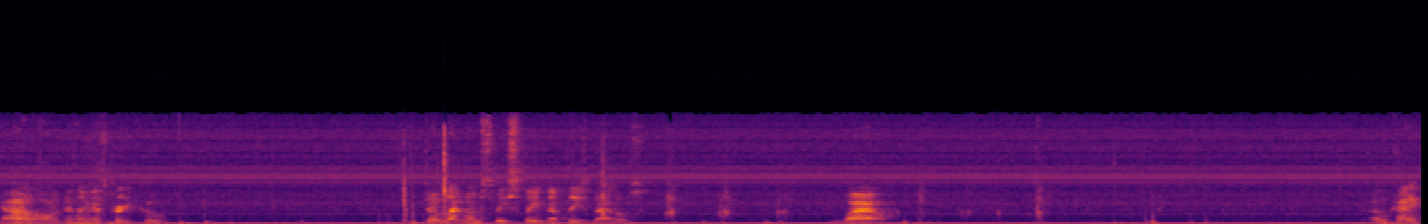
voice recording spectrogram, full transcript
dialogue. I think that's pretty cool. I'm not going to be speeding up these battles. Wow. Okay.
